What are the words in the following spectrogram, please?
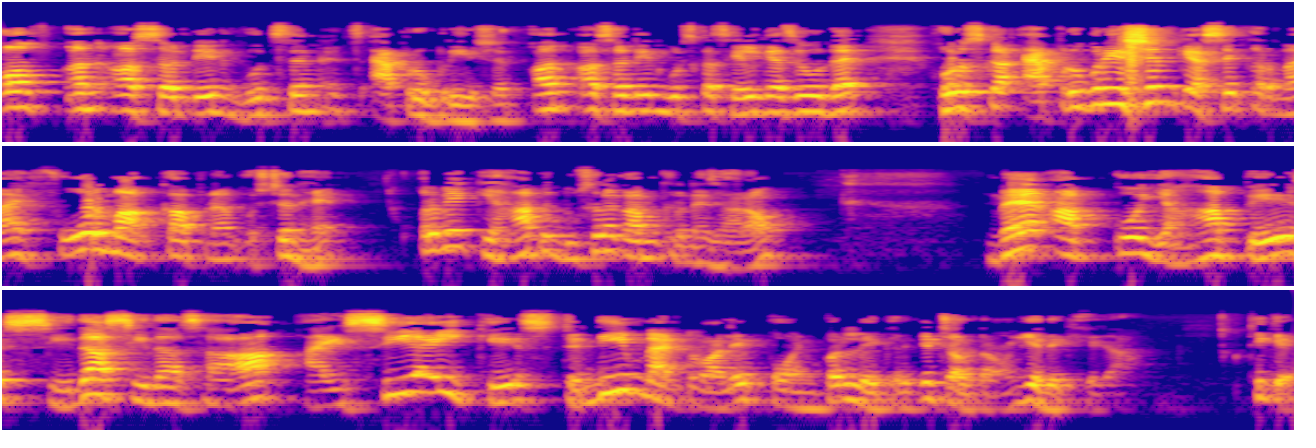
of unascertained goods and its appropriation unascertained goods का सेल कैसे होता है? और उसका एप्रोप्रिएशन कैसे करना है? फोर मार्क का अपना क्वेश्चन है। और मैं यहाँ पे दूसरा काम करने जा रहा हूँ। मैं आपको यहाँ पे सीधा सीधा सा आईसीआई के स्टडी मैट वाले पॉइंट पर लेकर के चलता हूँ। ये देखिएगा। ठीक है?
